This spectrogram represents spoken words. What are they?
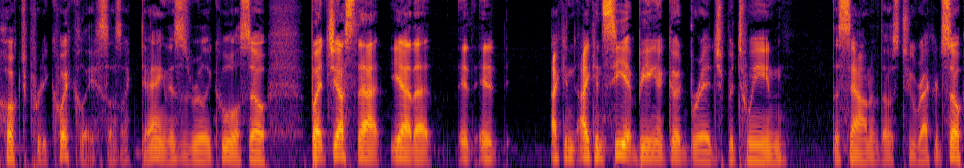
hooked pretty quickly. So I was like, dang, this is really cool. So, but just that, yeah, that it it, I can I can see it being a good bridge between the sound of those two records. So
